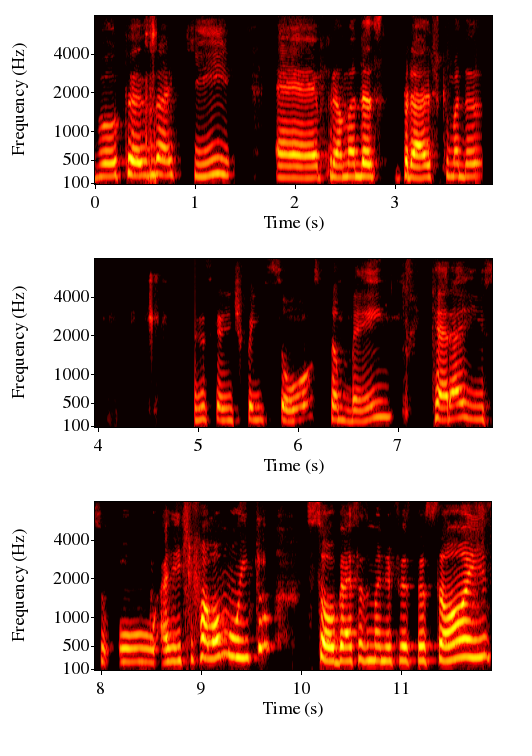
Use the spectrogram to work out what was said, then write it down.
voltando aqui é, para uma das, para acho que uma das coisas que a gente pensou também, que era isso. O, a gente falou muito sobre essas manifestações,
